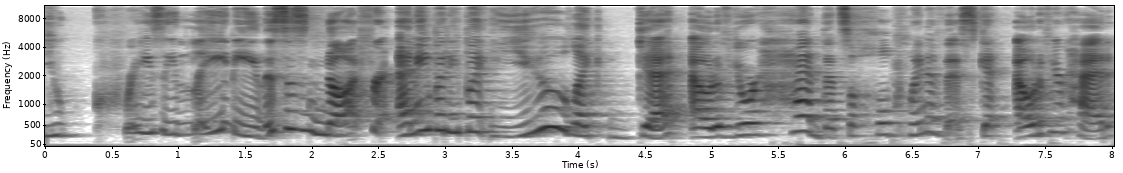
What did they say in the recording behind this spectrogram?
you crazy lady. This is not for anybody but you. Like, get out of your head. That's the whole point of this. Get out of your head,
